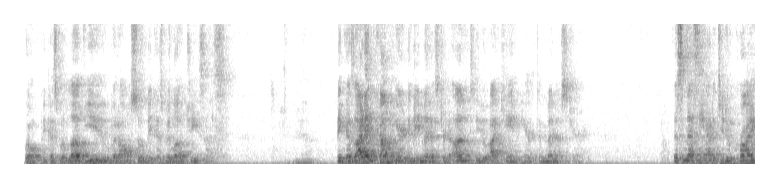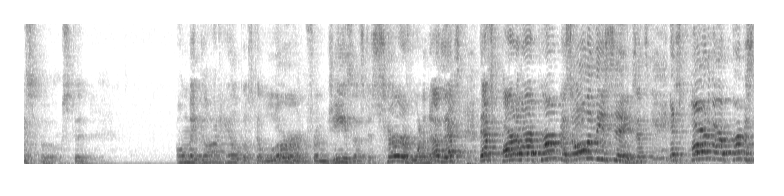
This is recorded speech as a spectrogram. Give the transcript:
Well, because we love you, but also because we love Jesus. Because I didn't come here to be ministered unto, I came here to minister. Listen, that's the attitude of Christ, folks. To Oh, may God help us to learn from Jesus, to serve one another. That's, that's part of our purpose, all of these things. It's, it's part of our purpose.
